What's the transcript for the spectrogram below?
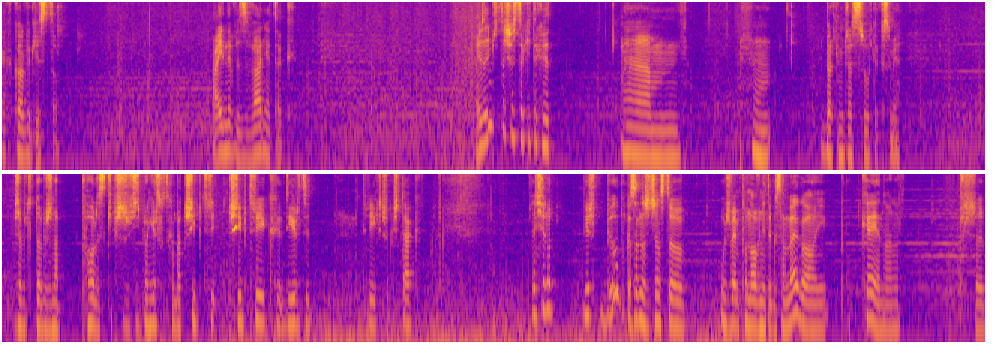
Jakkolwiek jest to fajne wyzwanie, tak. Moim zdaniem to też jest taki trochę... Um, hmm, brak mi teraz słów, tak w sumie. Żeby to dobrze na polski przerzucić, po angielsku to chyba cheap, tri cheap trick, dirty trick, czegoś tak. W sensie, no, wiesz, było pokazane, że często używają ponownie tego samego i okej, okay, no ale przy...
